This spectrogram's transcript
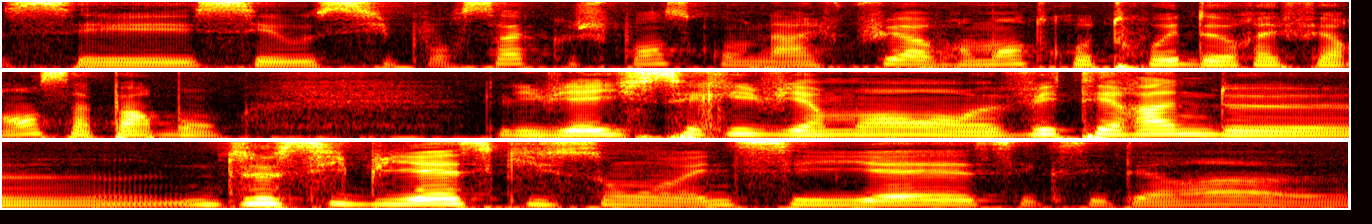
c'est c'est aussi pour ça que je pense qu'on n'arrive plus à vraiment te retrouver de références, à part, bon, les vieilles séries vraiment euh, vétéranes de, de CBS qui sont NCIS, etc. euh,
